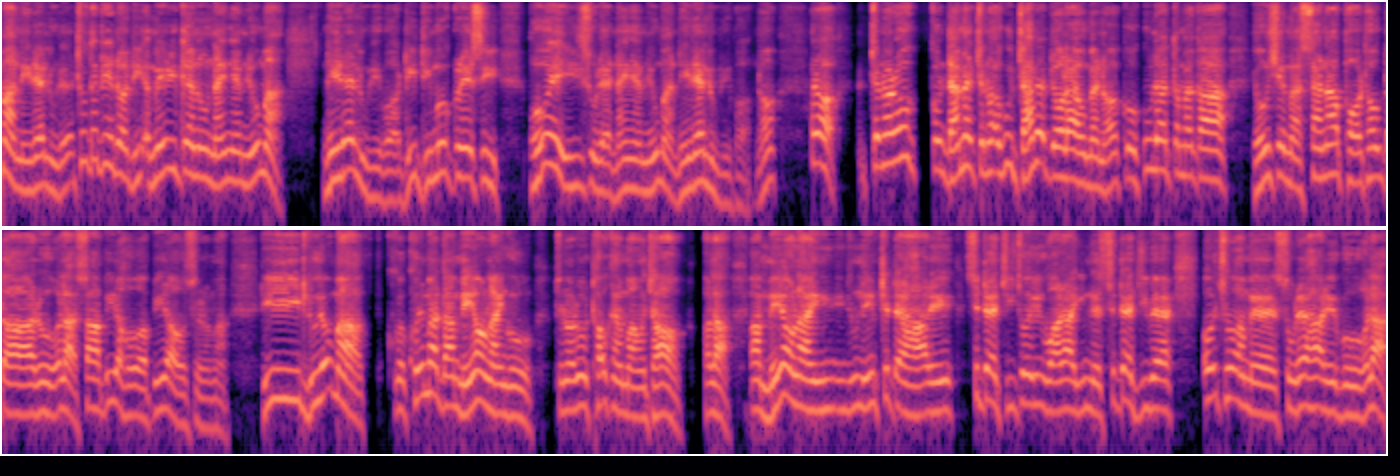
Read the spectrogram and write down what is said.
မှာနေတဲ့လူတွေအထူးသဖြင့်တော့ဒီအမေရိကန်လိုနိုင်ငံမျိုးမှာနေတဲ့လူတွေပေါ့ဒီဒီမိုကရေစီဘိုးအေးကြီးဆိုတဲ့နိုင်ငံမျိုးမှာနေတဲ့လူတွေပေါ့နော်အဲ့တော့ကျွန်တော်တို့ကိုဒါမဲ့ကျွန်တော်အခုဂျားဘက်ပြောလိုက်အောင်မယ်နော်ကိုကူလာတမကရုံးရှင်မှာဆန္ဒဖော်ထုတ်တာတို့ဟုတ်လားစာပြီးတော့ဟောပြီးတော့ဆိုတော့မှဒီလူရုံမှာခွေးမသားမေးအောင်လိုင်းကိုကျွန်တော်တို့ထောက်ခံပါအောင်ချောင်း ဟုတ်လားအမေးအောင်လိုင်းယူနေဖြစ်တဲ့ဟာတွေစစ်တပ်ကြီးစိုးကြီးဝါရကြီးနဲ့စစ်တပ်ကြီးပဲအုပ်ချုပ်ရမယ်ဆိုတဲ့ဟာတွေကိုဟုတ်လား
